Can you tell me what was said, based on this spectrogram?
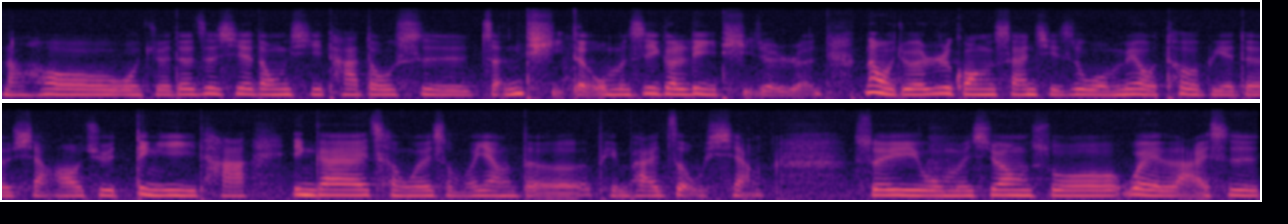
然后。我觉得这些东西它都是整体的，我们是一个立体的人。那我觉得日光山其实我没有特别的想要去定义它应该成为什么样的品牌走向，所以我们希望说未来是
